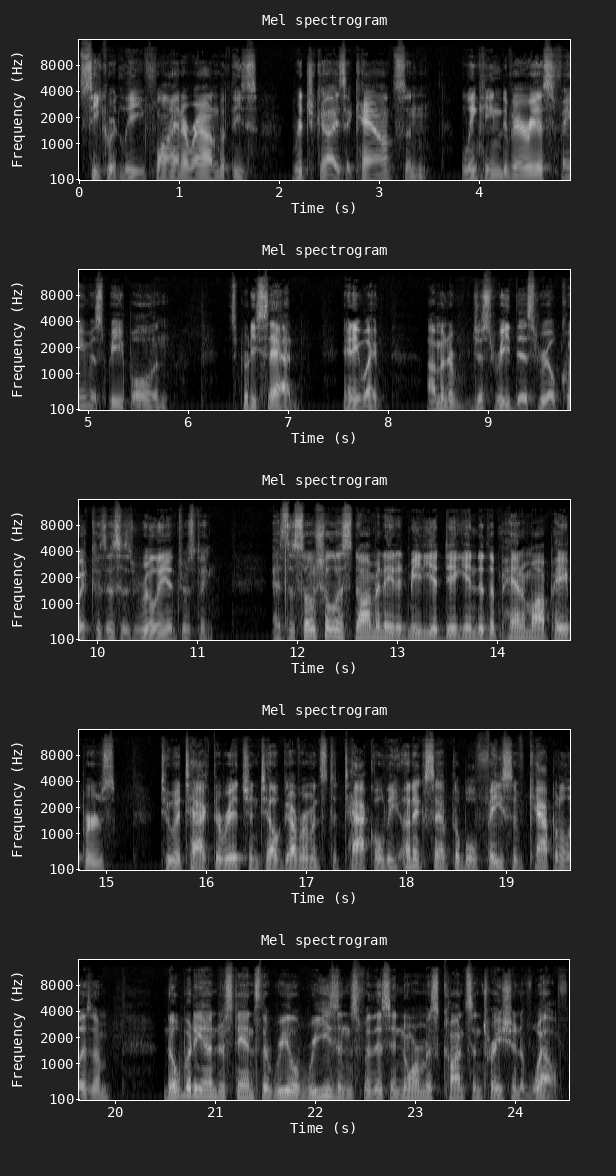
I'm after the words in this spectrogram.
secretly flying around with these rich guys' accounts and linking to various famous people. And it's pretty sad. Anyway, I'm going to just read this real quick because this is really interesting. As the socialist dominated media dig into the Panama Papers to attack the rich and tell governments to tackle the unacceptable face of capitalism, nobody understands the real reasons for this enormous concentration of wealth.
